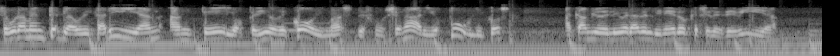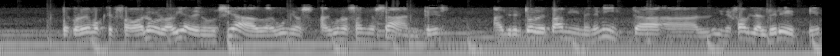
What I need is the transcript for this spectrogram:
seguramente claudicarían ante los pedidos de coimas de funcionarios públicos a cambio de liberar el dinero que se les debía. Recordemos que Favaloro lo había denunciado algunos, algunos años antes al director de PAMI menemista, al inefable Alderete,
